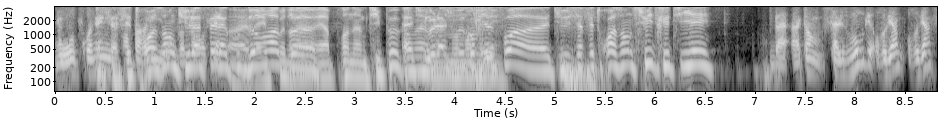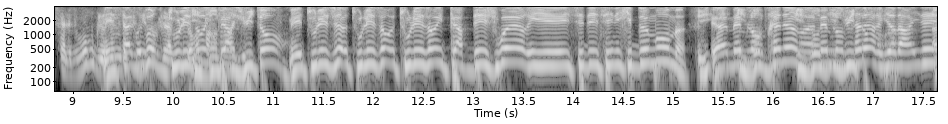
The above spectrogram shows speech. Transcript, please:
Vous reprenez. Mais ça fait trois ans que tu l'as fait, la Coupe Ouais, bah, d'Europe. faudrait euh, apprendre un petit peu. Quand eh, même, tu veux la jouer combien de fois euh, tu, Ça fait trois ans de suite que tu y es? Bah attends, Salzbourg, regarde, regarde Salzbourg. le Mais fois, Salzbourg, tous les ans, Ils perdent 18 ans. Mais tous les tous les ans tous les ans ils perdent des joueurs. C'est une équipe de mômes. Ils- Et, euh, même l'entraîneur, ils ont même 18 l'entraîneur, ans. il vient d'arriver. À,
